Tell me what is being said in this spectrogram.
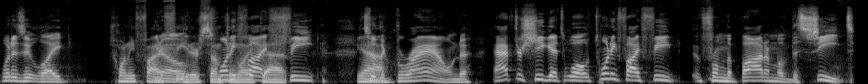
what is it like Twenty five you know, feet or something 25 like that. feet to the ground. After she gets well 25 feet from the bottom of the seat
